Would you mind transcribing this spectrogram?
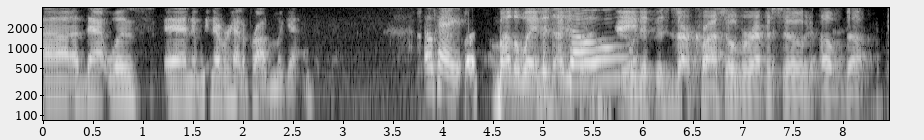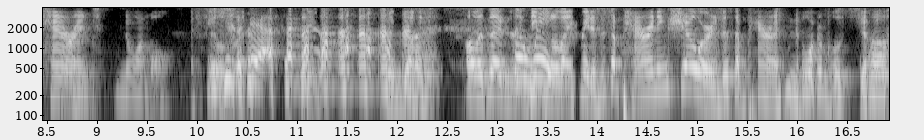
uh, that was, and we never had a problem again. Okay. By the way, this I just so, want to say that this is our crossover episode of the Parent Normal. It feels like yeah. we've. All of a sudden, so people wait. are like, "Wait, is this a parenting show or is this a paranormal show?"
